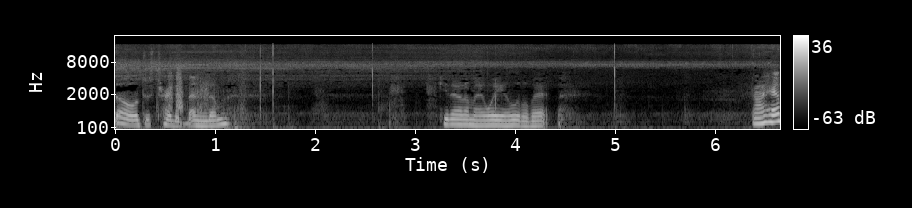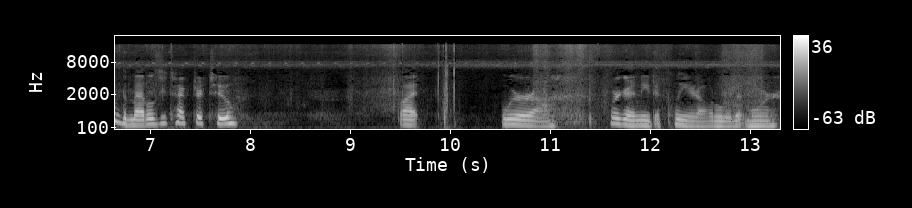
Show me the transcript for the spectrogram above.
So I'll just try to bend them. Get out of my way a little bit. Now I have the metal detector too, we're uh, we're gonna need to clean it out a little bit more.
